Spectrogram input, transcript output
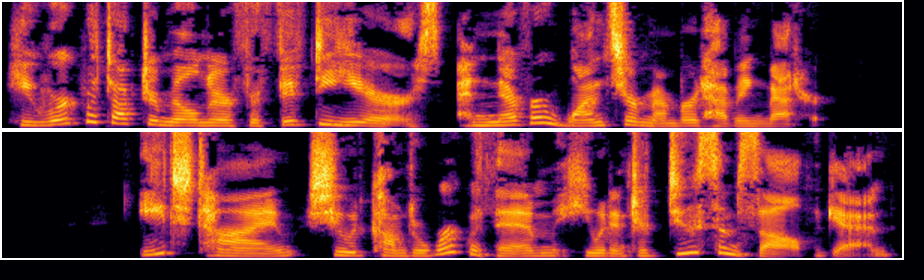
He worked with Dr. Milner for 50 years and never once remembered having met her. Each time she would come to work with him, he would introduce himself again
